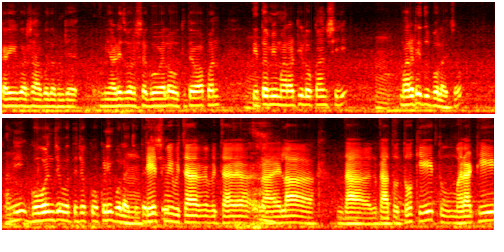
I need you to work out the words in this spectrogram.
काही वर्ष अगोदर म्हणजे मी अडीच वर्ष गोव्याला होतो तेव्हा पण तिथं मी मराठी लोकांशी. मराठीतच बोलायचो. आणि गोवन जे होते जे कोकणी बोलायचे तेच मी विचार विचारायला जात होतो की तू मराठी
